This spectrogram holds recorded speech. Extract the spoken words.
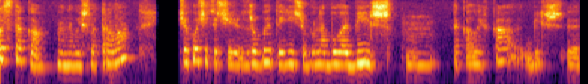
Ось така в мене вийшла трава. Якщо хочеться зробити її, щоб вона була більш така легка, більш е,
